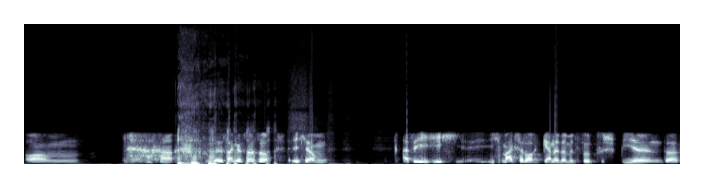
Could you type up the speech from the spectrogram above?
Um, sagen wir es mal so. Ich, ähm, also ich, ich, ich mag es halt auch gerne damit so zu spielen, dass,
